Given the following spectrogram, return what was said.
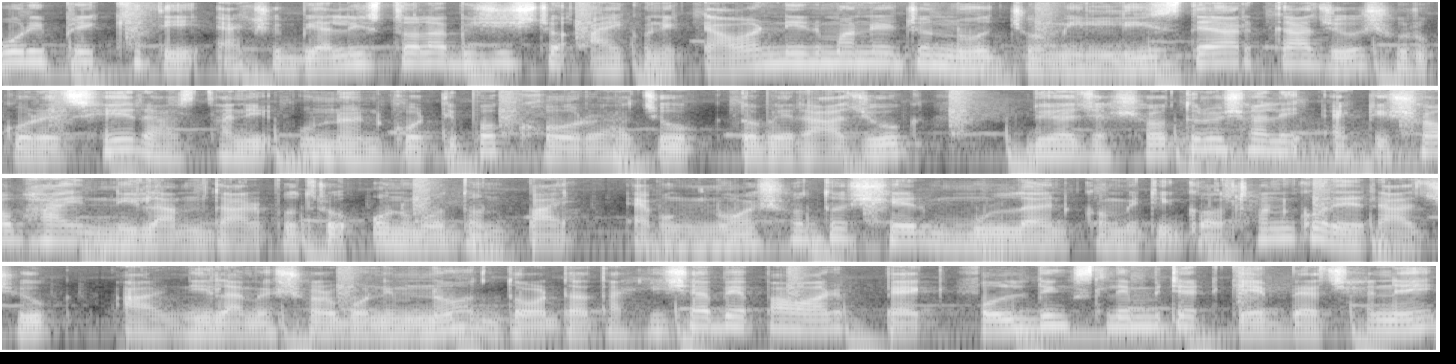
পরিপ্রেক্ষিতে একশো বিয়াল্লিশ তলা বিশিষ্ট আইকনিক টাওয়ার নির্মাণের জন্য জমি লিজ দেওয়ার কাজও শুরু করেছে রাজধানী উন্নয়ন কর্তৃপক্ষ রাজুক। তবে রাজুক দুই হাজার সতেরো সালে একটি সভায় নিলাম দারপত্র অনুমোদন পায় এবং নয় সদস্যের মূল্যায়ন কমিটি গঠন করে রাজুক আর নিলামের সর্বনিম্ন দরদাতা হিসাবে পাওয়ার প্যাক হোল্ডিংস লিমিটেডকে বেছে নেয়।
